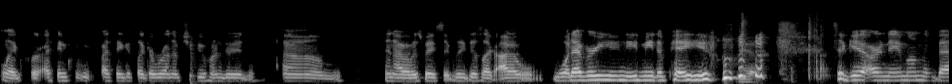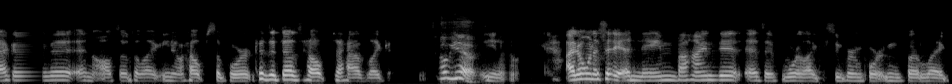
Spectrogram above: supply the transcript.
like for i think i think it's like a run of 200 um and i was basically just like i whatever you need me to pay you Yeah. to get our name on the back of it and also to like you know help support because it does help to have like oh yeah you know i don't want to say a name behind it as if we're like super important but like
